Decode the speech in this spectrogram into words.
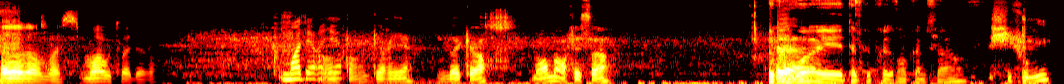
Non, non, non, moi, moi ou toi devant. Moi en derrière. tant que guerrier. D'accord. Bon bah on fait ça. Le convoi est à peu près grand comme ça. Shifumi.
